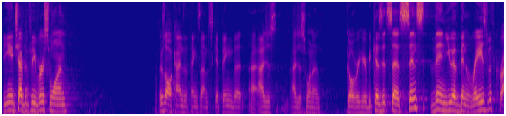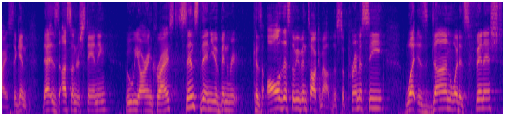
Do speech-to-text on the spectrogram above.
Beginning of chapter 3, verse 1. There's all kinds of things I'm skipping, but I, I just, I just want to go over here because it says, Since then you have been raised with Christ. Again, that is us understanding who we are in Christ. Since then you have been, because re- all this that we've been talking about, the supremacy, what is done, what is finished,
